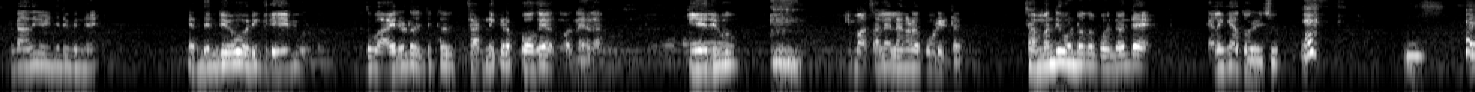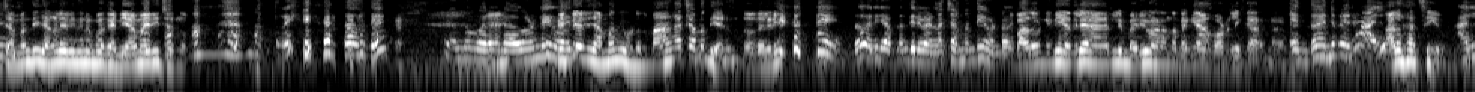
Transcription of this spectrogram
എന്നിട്ട് അത് കഴിഞ്ഞിട്ട് പിന്നെ എന്തിന്റെയോ ഒരു ഗ്രേവി കൊണ്ടുവന്നു. ഇത് വായിലോട്ട് വെച്ചിട്ട് കണ്ണിക്കട പുകയൊക്കെ വന്നേതാണ് എരിവും ഈ മസാല എല്ലാം കൂടെ കൂടിയിട്ട് ചമ്മന്തി കൊണ്ടുവന്ന് പൊന്നോന്റെ ഇലക്കകത്ത് ഒഴിച്ചു. ചമ്മന്തി ഞങ്ങൾ ഇതിനു മുമ്പ് കന്യാകുമാരി ചെന്നു. പിന്നെ ഒരു ചമ്മന്തി കൊണ്ടുവന്നു. മാങ്ങാ ചമ്മന്തി ആയിരുന്നു തോന്നലടി എന്തോ ഒരു ചമ്മന്തി വെള്ള ചമ്മന്തി ഉണ്ടോ അപ്പൊ അതുകൊണ്ട് ഇനി അതിലെ ആരെങ്കിലും വരുവാണെന്നുണ്ടെങ്കിൽ ആ ഹോട്ടലിൽ കയറണ്ടാണ് എന്തോ എന്റെ പേര്? അൽ ഹസിയോ അൽ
